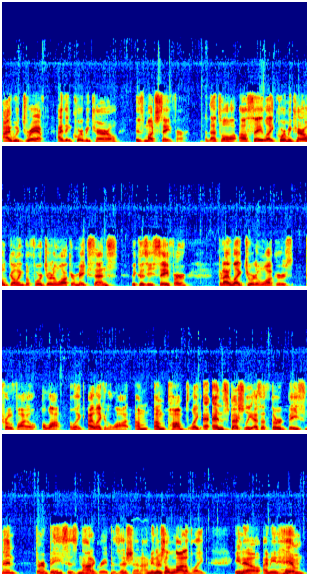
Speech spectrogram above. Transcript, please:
I would draft. I think Corbin Carroll is much safer. That's all I'll say. Like Corbin Carroll going before Jordan Walker makes sense because he's safer. But I like Jordan Walker's profile a lot. Like I like it a lot. I'm I'm pumped. Like and especially as a third baseman, third base is not a great position. I mean, there's a lot of like, you know, I mean him.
